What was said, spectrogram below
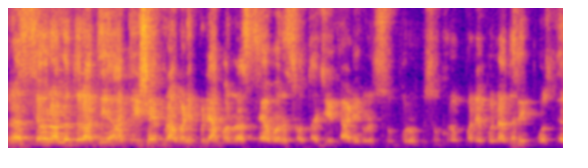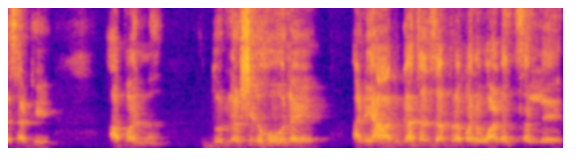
रस्त्यावर आलो तर अति अतिशय प्रामाणिकपणे आपण रस्त्यावर स्वतःची गाडी करून सुखरूप सुखरूपपणे पुन्हा घरी पोहोचण्यासाठी आपण दुर्लक्षित होऊ नये आणि अपघाताचं प्रमाण वाढत चाललंय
